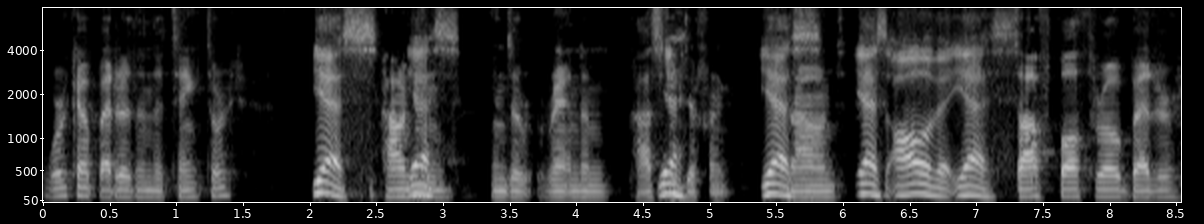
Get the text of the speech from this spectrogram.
workout better than the tank torque? yes, Pounding yes, into random, possibly Yeah. different yes, ground. yes, all of it. Yes, Softball throw better,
